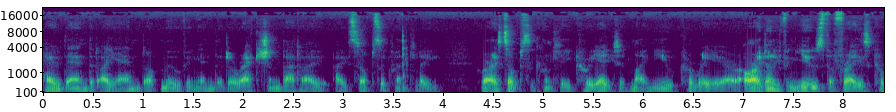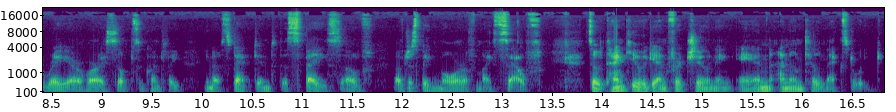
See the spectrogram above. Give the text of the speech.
how then did I end up moving in the direction that I, I subsequently where I subsequently created my new career, or I don't even use the phrase career, where I subsequently, you know, stepped into the space of, of just being more of myself. So thank you again for tuning in, and until next week.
